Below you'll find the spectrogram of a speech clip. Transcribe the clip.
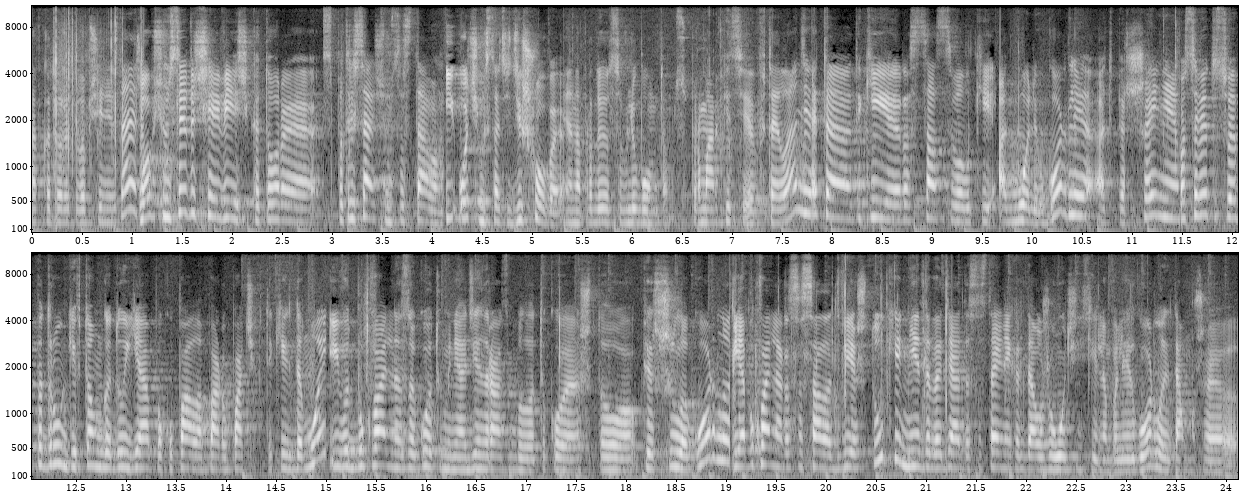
состав, который ты вообще не знаешь. В общем, следующая вещь, которая с потрясающим составом и очень, кстати, дешевая, она продается в любом там супермаркете в Таиланде, это такие рассасывалки от боли в горле, от першения. По совету своей подруги в том году я покупала пару пачек таких домой, и вот буквально за год у меня один раз было такое, что першило горло. Я буквально рассосала две штуки, не доводя до состояния, когда уже очень сильно болит горло, и там уже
